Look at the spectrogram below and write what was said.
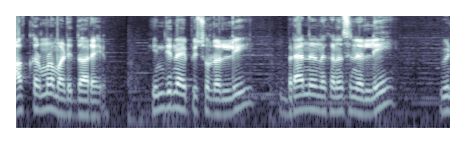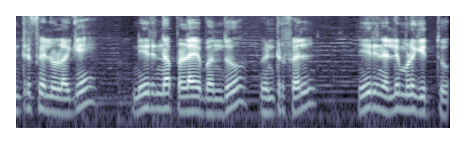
ಆಕ್ರಮಣ ಮಾಡಿದ್ದಾರೆ. ಹಿಂದಿನ ಎಪಿಸೋಡಲ್ಲಿ ಬ್ರ್ಯಾನ್ನ ಕನಸಿನಲ್ಲಿ ವಿಂಟರ್ಫೆಲ್ ಒಳಗೆ ನೀರಿನ ಪ್ರಳಯ ಬಂದು ವಿಂಟರ್ಫೆಲ್ ನೀರಿನಲ್ಲಿ ಮುಳುಗಿತ್ತು.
